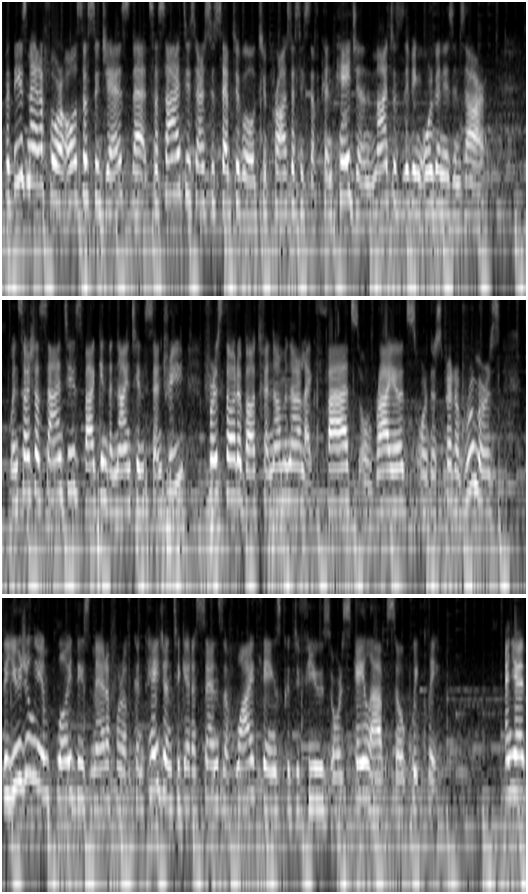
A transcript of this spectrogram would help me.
But this metaphor also suggests that societies are susceptible to processes of contagion, much as living organisms are. When social scientists back in the 19th century first thought about phenomena like fads or riots or the spread of rumors, they usually employed this metaphor of contagion to get a sense of why things could diffuse or scale up so quickly. And yet,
